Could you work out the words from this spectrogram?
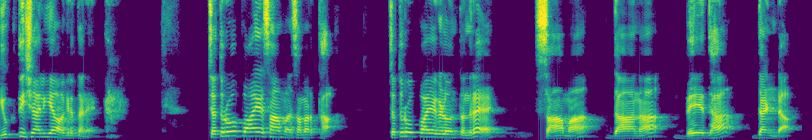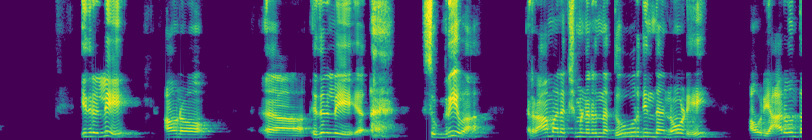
ಯುಕ್ತಿಶಾಲಿಯಾಗಿರ್ತಾನೆ ಚತುರೋಪಾಯ ಸಾಮ, ಸಮರ್ಥ. ಚತುರೋಪಾಯಗಳು ಅಂತಂದ್ರೆ, ಸಾಮ, ದಾನ ಭೇದ ದಂಡ. ಇದರಲ್ಲಿ ಅವನು ಇದರಲ್ಲಿ ಸುಗ್ರೀವ ರಾಮ ಲಕ್ಷ್ಮಣರನ್ನ ದೂರದಿಂದ ನೋಡಿ ಅವ್ರು ಯಾರು ಅಂತ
